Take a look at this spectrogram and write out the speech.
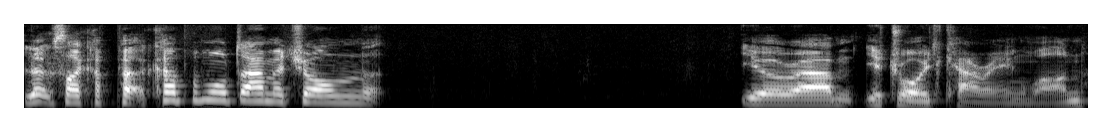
Looks like I've put a couple more damage on your um your droid carrying one,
